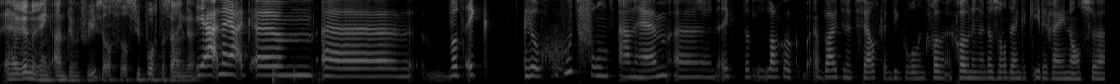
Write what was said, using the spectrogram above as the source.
herinnering aan Dumfries als, als supporter zijnde? Ja, nou ja, ik, ehm, eh, wat ik heel goed vond aan hem, eh, ik, dat lag ook bu- buiten het veld. Kijk, die goal in Gro- Groningen, daar zal denk ik iedereen als, eh,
